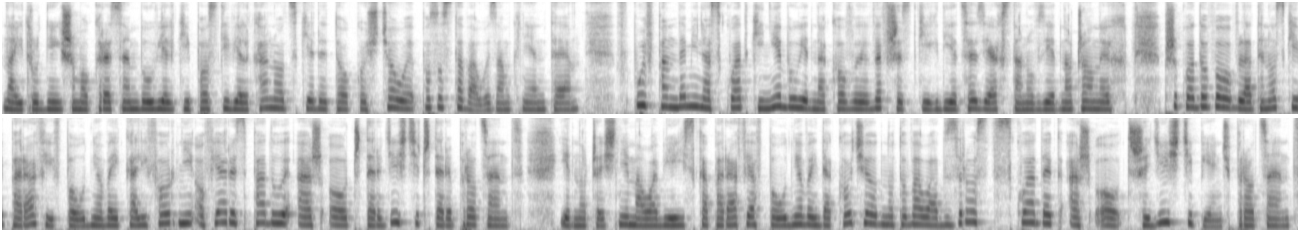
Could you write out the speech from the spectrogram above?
Najtrudniejszym okresem był Wielki Post i Wielkanoc, kiedy to kościoły pozostawały zamknięte. Wpływ pandemii na składki nie był jednakowy we wszystkich diecezjach Stanów Zjednoczonych. Przykładowo w latynoskiej parafii w południowej Kalifornii ofiary spadły aż o 44%. Jednocześnie mała wiejska parafia w południowej Dakocie odnotowała wzrost składek aż o 35%.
